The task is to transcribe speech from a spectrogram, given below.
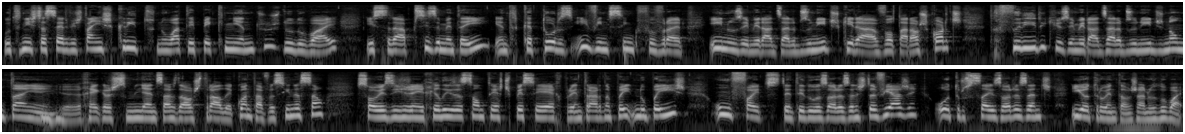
O tenista sérvio está inscrito no ATP 500 do Dubai e será precisamente aí, entre 14 e 25 de fevereiro, e nos Emirados Árabes Unidos, que irá voltar aos cortes, de referir que os Emirados Árabes Unidos não têm uh, regras regras semelhantes às da Austrália quanto à vacinação, só exigem a realização de testes PCR para entrar no país, um feito 72 horas antes da viagem, outro 6 horas antes e outro então já no Dubai.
